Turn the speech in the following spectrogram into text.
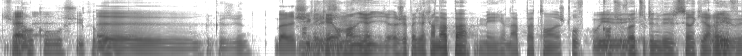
Tu as encore reçu quand même? quelques-unes. Bah, je je vais pas dire qu'il y en a pas, mais il y en a pas tant. Je trouve Oui, quand oui, tu oui. vois toutes les nouvelles séries qui arrivent.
